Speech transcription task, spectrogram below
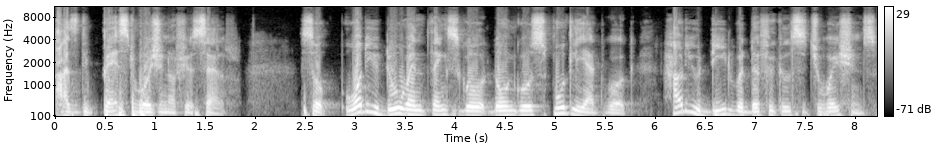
as the best version of yourself. So, what do you do when things go don't go smoothly at work? How do you deal with difficult situations?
